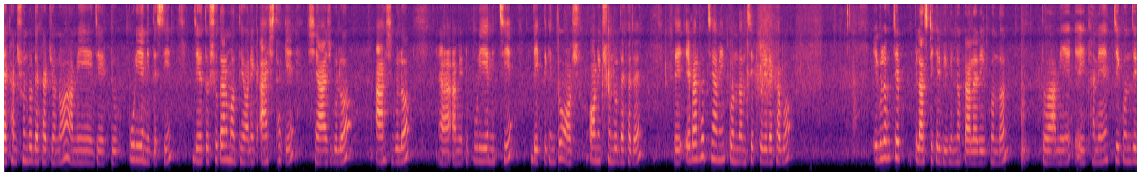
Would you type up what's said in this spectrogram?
দেখান, সুন্দর দেখার জন্য আমি যে একটু পুড়িয়ে নিতেছি। যেহেতু সুতার মধ্যে অনেক আঁশ থাকে, সে আঁশগুলো আঁশগুলো আমি একটু পুড়িয়ে নিচ্ছি। দেখতে কিন্তু অনেক সুন্দর দেখা যায়। তো এবার হচ্ছে আমি কুন্দন সেট করে দেখাবো। এগুলো হচ্ছে প্লাস্টিকের বিভিন্ন কালারের কুন্দন। তো আমি এইখানে চিকন যে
